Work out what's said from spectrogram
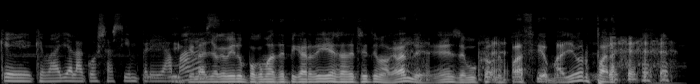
que, que vaya la cosa siempre a y más. que el año que viene un poco más de picardía es hacer sitio más grande, ¿eh? se busca un espacio mayor para...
